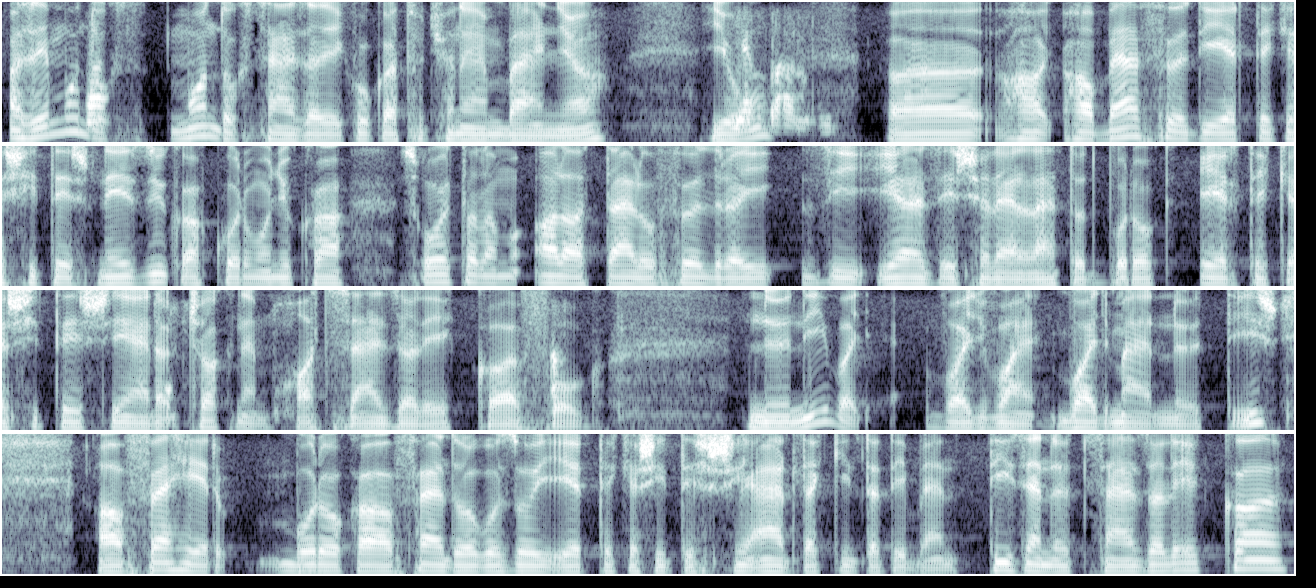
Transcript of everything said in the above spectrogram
Azért mondok, mondok százalékokat, hogyha nem bánja. Jó. Ha, ha a belföldi értékesítést nézzük, akkor mondjuk az oltalom alatt álló földrajzi jelzéssel ellátott borok értékesítési ára csak nem 6%-kal fog nőni, vagy, vagy, vagy már nőtt is. A fehér borok a feldolgozói értékesítési ár tekintetében 15%-kal,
